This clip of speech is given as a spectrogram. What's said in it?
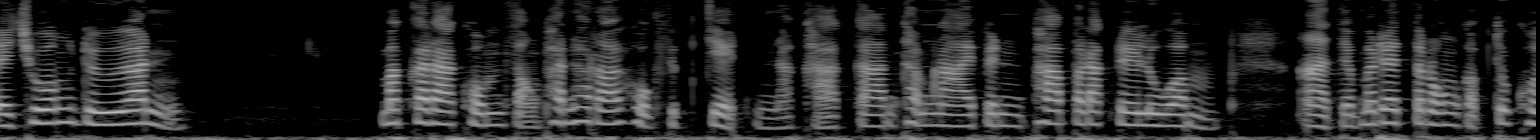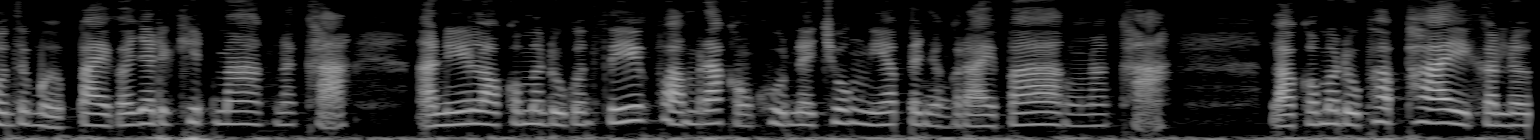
ในช่วงเดือน มกราคม 2567 นะคะ การทำนายเป็นภาพรักโดยรวม อาจจะไม่ได้ตรงกับทุกคนเสมอไปก็อย่าได้คิดมากนะคะ อันนี้เราก็มาดูกันซิความรักของคุณในช่วงนี้เป็นอย่างไรบ้างนะคะ เราก็มาดูภาพไพ่กันเล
